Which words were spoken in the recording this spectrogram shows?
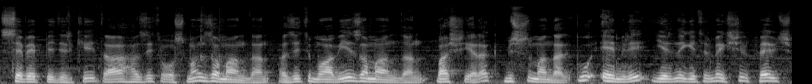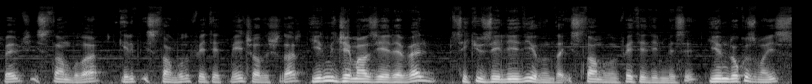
sebepledir ki daha Hz. Osman zamanından, Hz. Muaviye zamanından başlayarak Müslümanlar bu emri yerine getirmek için fevç fevç İstanbul'a gelip İstanbul'u fethetmeye çalıştılar. 20 Cemaziye evvel 857 yılında İstanbul'un fethedilmesi, 29 Mayıs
